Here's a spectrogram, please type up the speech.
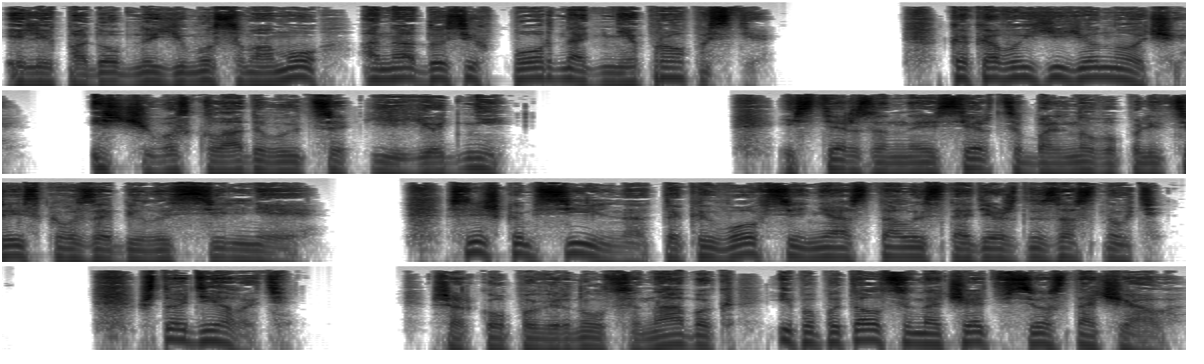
или, подобно ему самому, она до сих пор на дне пропасти? Каковы ее ночи? Из чего складываются ее дни? Истерзанное сердце больного полицейского забилось сильнее. Слишком сильно, так и вовсе не осталось надежды заснуть. Что делать? Шарко повернулся на бок и попытался начать все сначала.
